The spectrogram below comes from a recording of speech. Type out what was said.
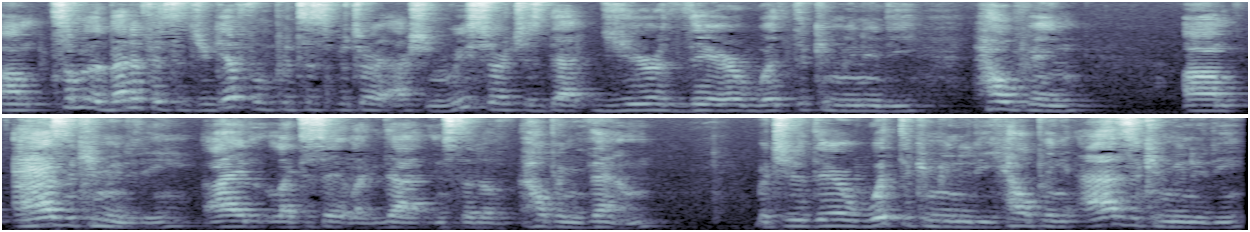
Um, some of the benefits that you get from participatory action research is that you're there with the community helping um, as a community. I like to say it like that instead of helping them. But you're there with the community helping as a community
